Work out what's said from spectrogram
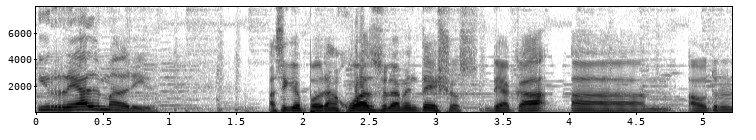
y Real Madrid. Así que podrán jugar solamente ellos, de acá a, a otro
